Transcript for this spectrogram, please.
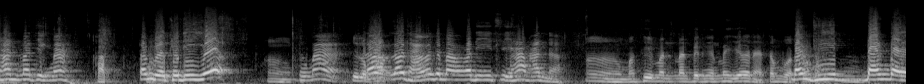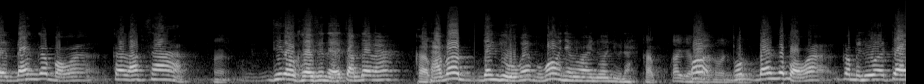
ท่านว่าจริงไหมครับตำรวจคดีเยอะอืม ถูกไหมที่โรงแล้วพักแล้วถามว่าจะมาคดีสี่ห้าพันเหรอเออบางทีมันมันเป็นเงินไม่เยอะน่ะตำรวจบางทีแบงค์ไปแบงค์ก็บอกว่าก็รับทราบ อ่า ที่เราเคยเสนอจำได้ไหมครับ ถามว่ายังอยู่ไหมผมว่ามันยังลอยนวลอยู่นะครับ ก็ยังเพราะจำนวนอเพราะยู่แบงค์ก็บอกว่าก็ไม่รู้ว่าแจ้ง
